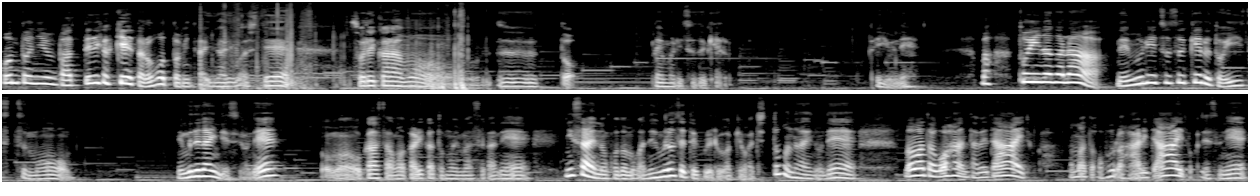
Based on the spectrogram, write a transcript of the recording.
本当にバッテリーが切れたロボットみたいになりましてそれからもうずっと眠り続ける。っていうね。まあ、と言いながら眠り続けると言いつつも眠れないんですよね。お母さんお分かりかと思いますがね2歳の子供が眠らせてくれるわけはちっともないので「ママとご飯食べたい」とか「ママとお風呂入りたい」とかですね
